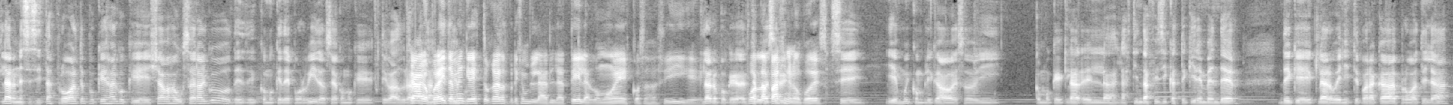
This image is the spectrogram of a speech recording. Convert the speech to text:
claro, necesitas probarte porque es algo que ya vas a usar algo desde como que de por vida, o sea, como que te va a durar. Claro, por ahí también tiempo. querés tocar, por ejemplo, la, la tela como es, cosas así. Claro, porque por la servir- página no podés. Sí, y es muy complicado eso y como que claro, eh, la- las tiendas físicas te quieren vender de que claro, venite para acá, probátela.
